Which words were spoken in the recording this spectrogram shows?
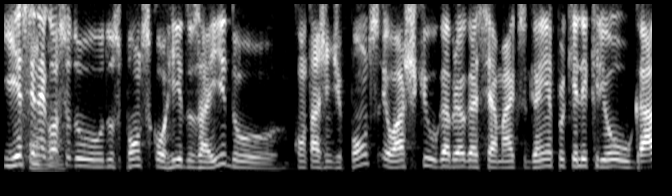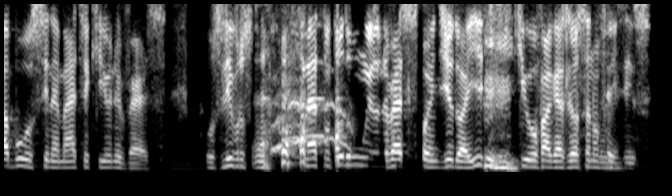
E esse Uhum. negócio do- dos pontos corridos aí, do contagem de pontos, eu acho que o Gabriel Garcia Marques ganha porque ele criou o Gabo Cinematic Universe. Os livros completam todo um universo expandido aí, que o Vargas Llosa não fez isso.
